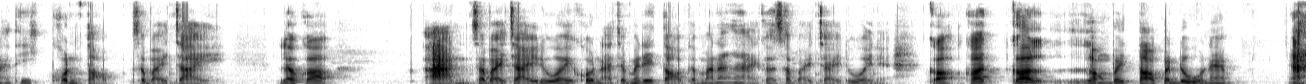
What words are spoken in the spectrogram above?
นะที่คนตอบสบายใจ แล้วก็อ่านสบายใจด้วย คนอาจจะไม่ได้ตอบแต่มานั่งอ่านก็สบายใจด้วยเนี่ยก็ก็ก็ลองไปตอบกันดูนะอะ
